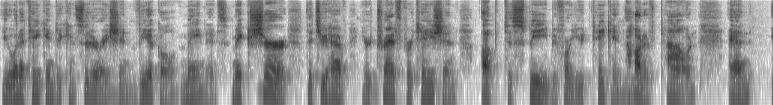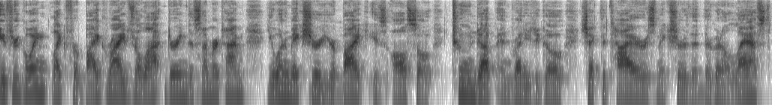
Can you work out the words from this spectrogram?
you want to take into consideration vehicle maintenance. Make sure that you have your transportation up to speed before you take it mm-hmm. out of town. And if you're going like for bike rides a lot during the summertime, you want to make sure your mm-hmm. bike is also tuned up and ready to go. Check the tires, make sure that they're going to last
